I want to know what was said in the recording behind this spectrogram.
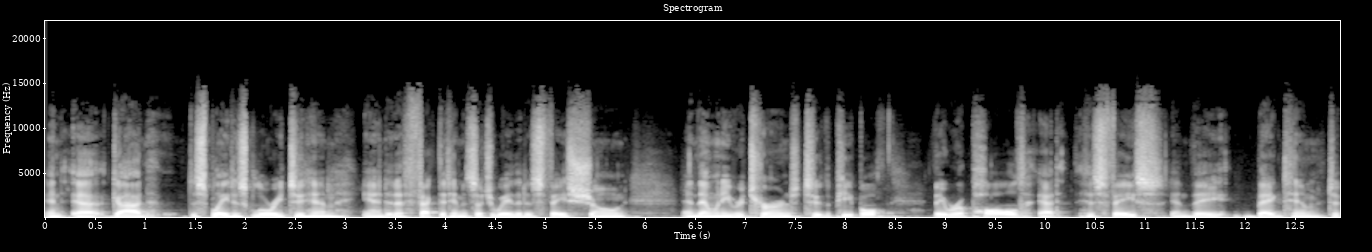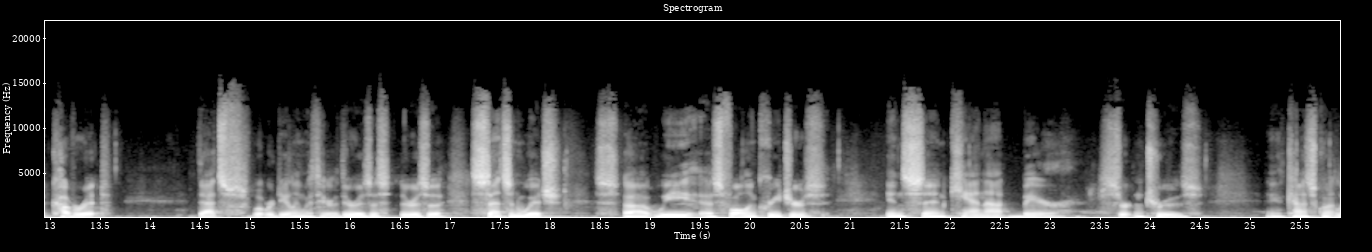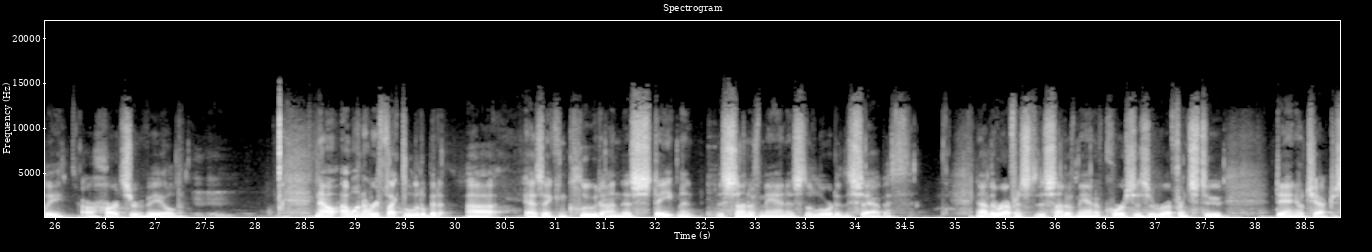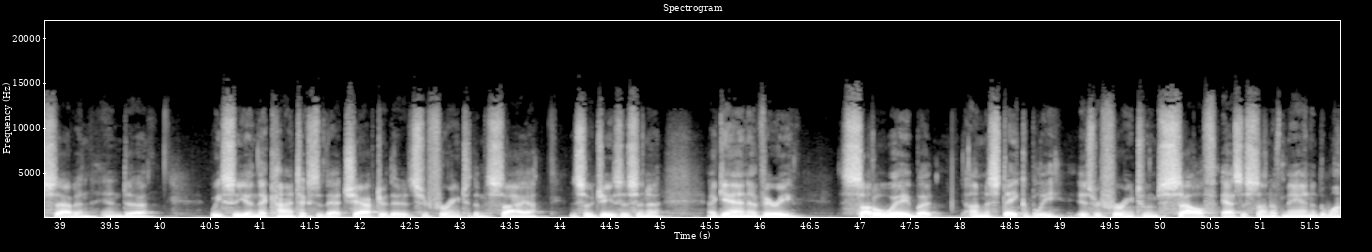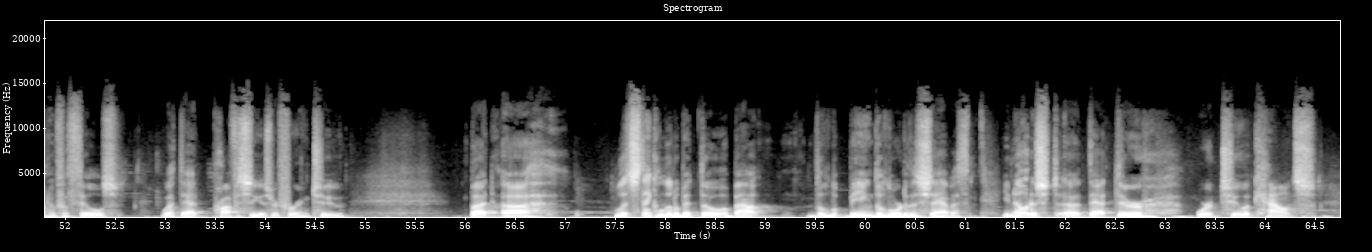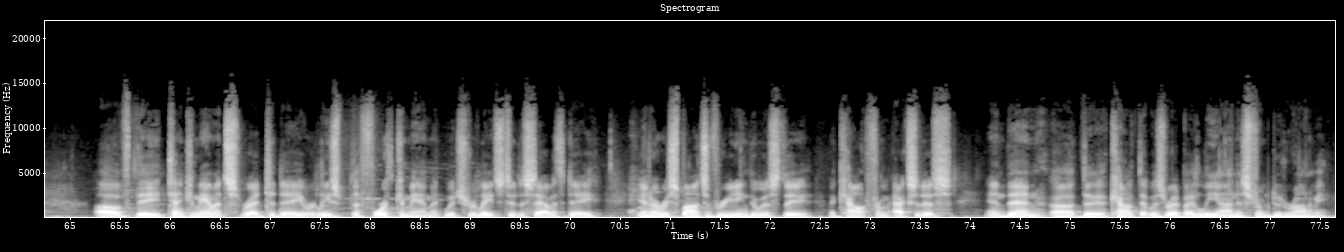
and uh, God displayed his glory to him, and it affected him in such a way that his face shone. And then when he returned to the people, they were appalled at his face and they begged him to cover it. That's what we're dealing with here. There is a, there is a sense in which uh, we, as fallen creatures, in sin cannot bear certain truths, and consequently, our hearts are veiled. Now, I want to reflect a little bit uh, as I conclude on this statement the Son of Man is the Lord of the Sabbath. Now, the reference to the Son of Man, of course, is a reference to Daniel chapter 7, and uh, we see in the context of that chapter that it's referring to the Messiah. And so, Jesus, in a, again, a very subtle way, but unmistakably is referring to himself as the Son of Man and the one who fulfills what that prophecy is referring to. But uh, let's think a little bit, though, about the, being the Lord of the Sabbath. You noticed uh, that there were two accounts of the Ten Commandments read today, or at least the fourth commandment, which relates to the Sabbath day. In our responsive reading, there was the account from Exodus, and then uh, the account that was read by Leon is from Deuteronomy.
